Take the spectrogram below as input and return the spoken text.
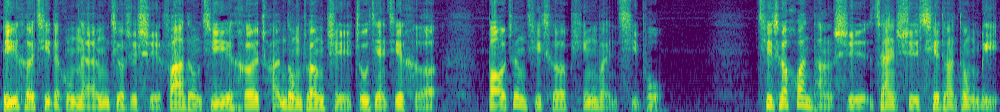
离合器的功能就是使发动机和传动装置逐渐结合，保证汽车平稳起步。汽车换挡时暂时切断动力，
